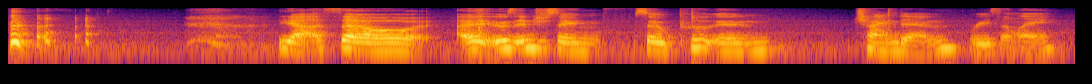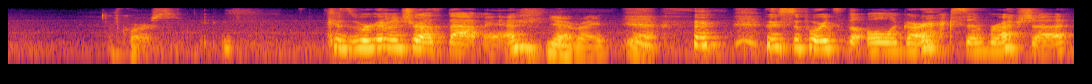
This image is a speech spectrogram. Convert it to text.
yeah, so I, it was interesting. So Putin chimed in recently, Of course. because we're going to trust that man. Yeah. Right. Yeah. who supports the oligarchs of Russia.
